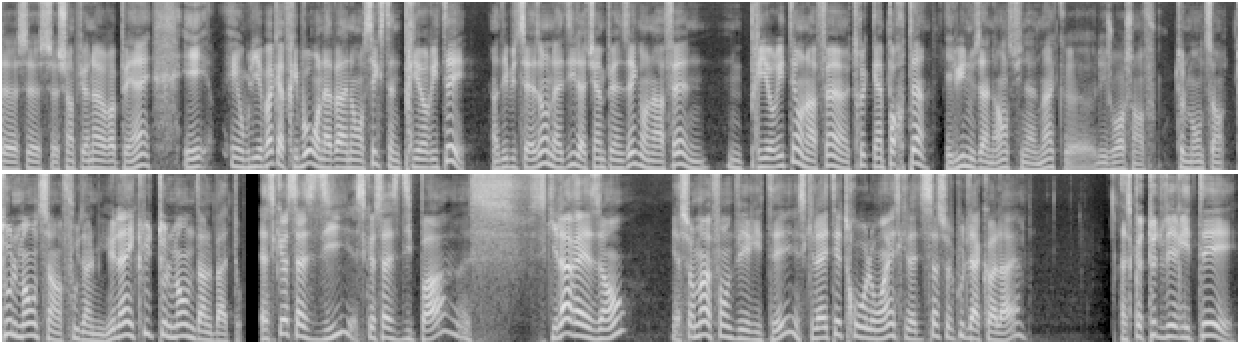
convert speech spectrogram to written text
euh, ce, championnat européen. Et, n'oubliez pas qu'à Fribourg, on avait annoncé que c'était une priorité. En début de saison, on a dit la Champions League, on a fait une, priorité, on a fait un truc important. Et lui nous annonce finalement que les joueurs s'en foutent. Tout le monde s'en, tout le monde s'en fout dans le milieu. Il inclut tout le monde dans le bateau. Est-ce que ça se dit? Est-ce que ça se dit pas? Est-ce qu'il a raison? Il y a sûrement un fond de vérité. Est-ce qu'il a été trop loin? Est-ce qu'il a dit ça sur le coup de la colère? Est-ce que toute vérité,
